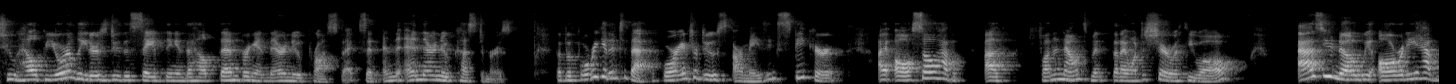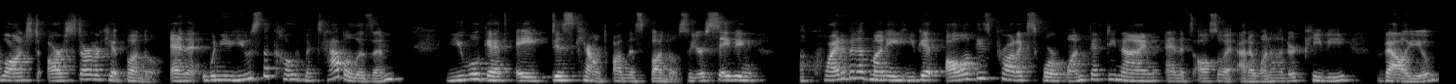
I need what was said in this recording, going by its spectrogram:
to help your leaders do the same thing and to help them bring in their new prospects and, and, and their new customers. But before we get into that, before I introduce our amazing speaker, I also have a, a fun announcement that I want to share with you all. As you know, we already have launched our starter kit bundle. And when you use the code metabolism, you will get a discount on this bundle. So you're saving a, quite a bit of money. You get all of these products for 159 and it's also at a 100 PV value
